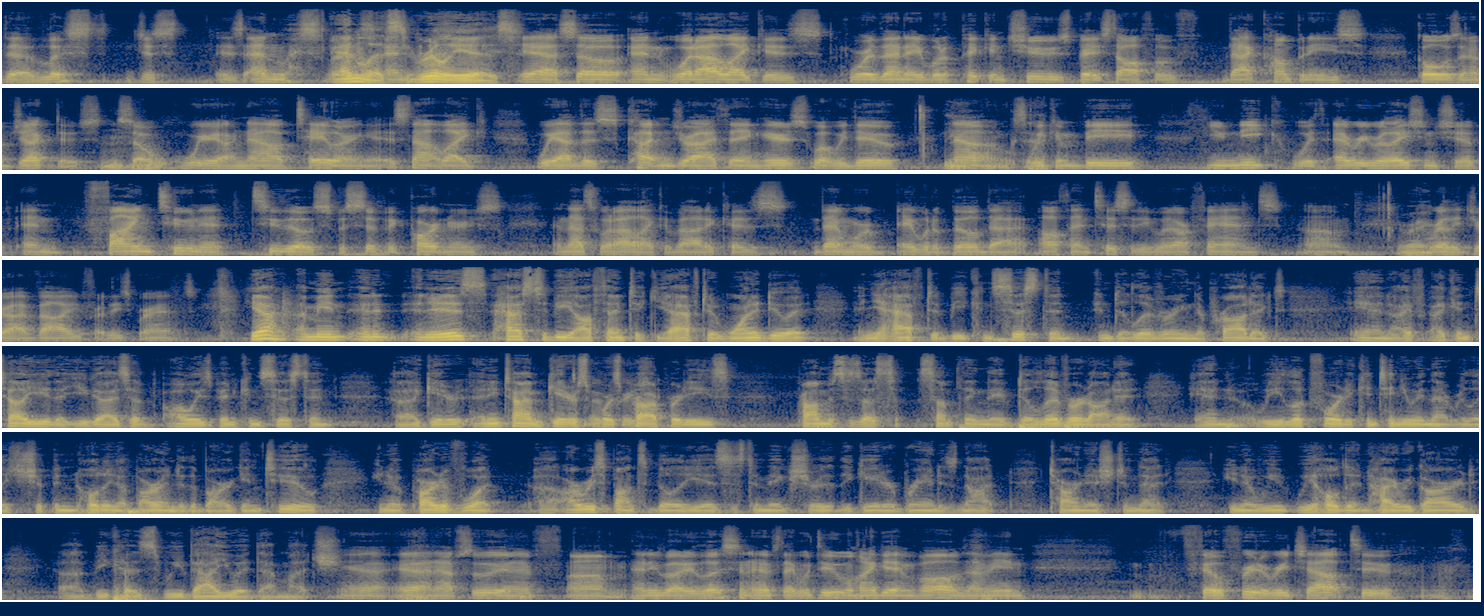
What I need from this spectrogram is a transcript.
the list just is endless. Endless, it really is. Yeah. So, and what I like is we're then able to pick and choose based off of that company's goals and objectives. Mm-hmm. So we are now tailoring it. It's not like we have this cut and dry thing. Here's what we do. No, exactly. we can be unique with every relationship and fine tune it to those specific partners and that's what I like about it because then we're able to build that authenticity with our fans um, right. and really drive value for these brands. Yeah, I mean, and it, and it is has to be authentic. You have to want to do it, and you have to be consistent in delivering the product. And I, I can tell you that you guys have always been consistent. Uh, Gator, anytime Gator Sports Properties promises us something, they've delivered on it. and we look forward to continuing that relationship and holding up our end of the bargain too. You know, part of what uh, our responsibility is is to make sure that the Gator brand is not tarnished and that you know we, we hold it in high regard uh, because we value it that much. Yeah, yeah, and absolutely. And if um, anybody listening, if they do want to get involved, I mean, feel free to reach out to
